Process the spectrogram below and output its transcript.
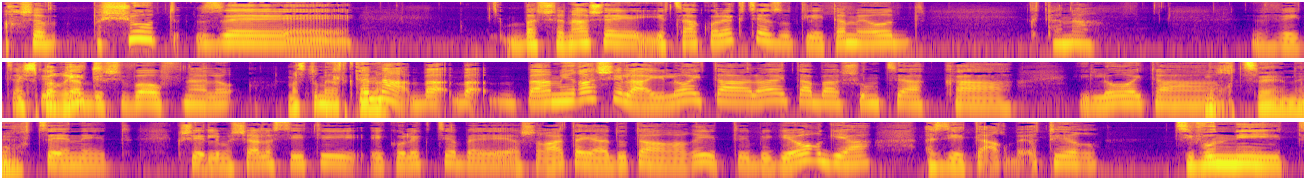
עכשיו, פשוט זה... בשנה שיצאה הקולקציה הזאת, היא הייתה מאוד קטנה. והצגתי מספרית? אותה בשבוע האופנה, לא. מה זאת אומרת קטנה? קטנה, ב- ב- באמירה שלה, היא לא הייתה, לא הייתה בה שום צעקה, היא לא הייתה... מוחצנת. מוחצנת. כשלמשל עשיתי אה, קולקציה בהשראת היהדות ההררית אה, בגיאורגיה, אז היא הייתה הרבה יותר צבעונית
